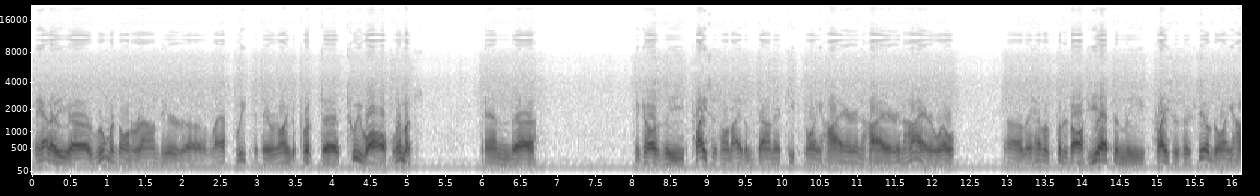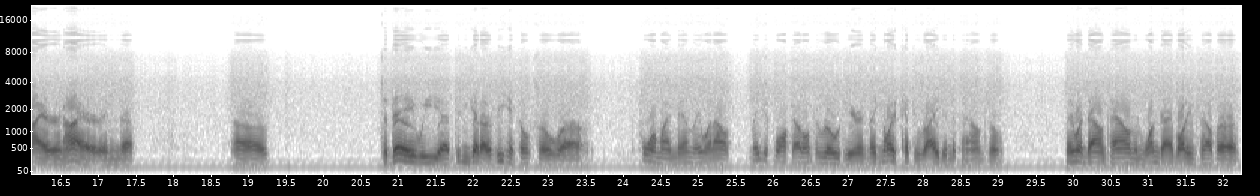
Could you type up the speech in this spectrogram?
They had a uh, rumor going around here uh, last week that they were going to put uh, Tuy Hoa off limits and uh, because the prices on items down there keep going higher and higher and higher. Well, uh, they haven't put it off yet, and the prices are still going higher and higher. And uh, uh, today we uh, didn't get our vehicle, so uh, four of my men they went out. They just walked out on the road here, and they can always catch a ride into town. So they went downtown, and one guy bought himself a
